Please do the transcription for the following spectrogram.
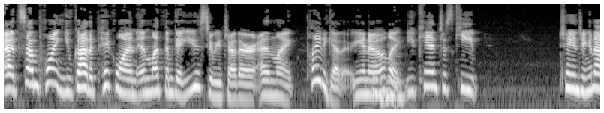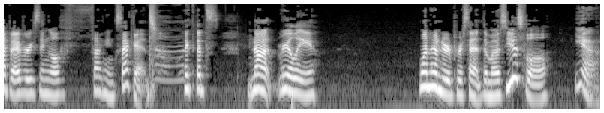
at some point you've got to pick one and let them get used to each other and like play together, you know? Mhm. Like you can't just keep changing it up every single fucking second. like that's not really 100% the most useful. Yeah.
